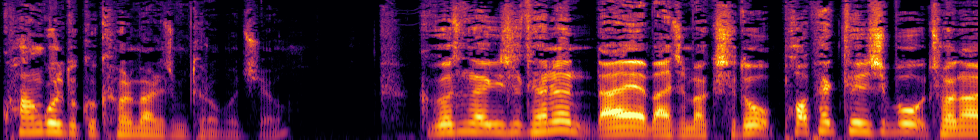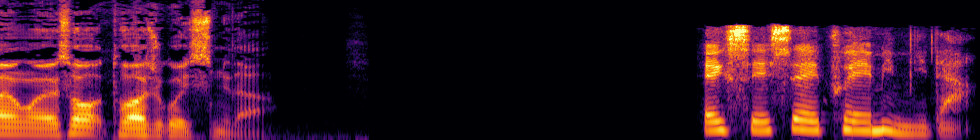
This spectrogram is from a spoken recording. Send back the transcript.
광고를 듣고 결말을 좀 들어보죠. 그것은 알기 싫다는 나의 마지막 시도 퍼펙트25 전화영어에서 도와주고 있습니다. XSFM입니다.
